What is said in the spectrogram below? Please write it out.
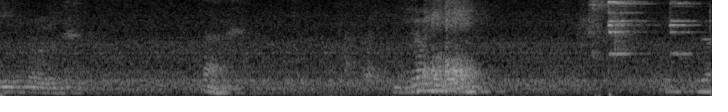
единорожек. Так. Ждем. Да.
